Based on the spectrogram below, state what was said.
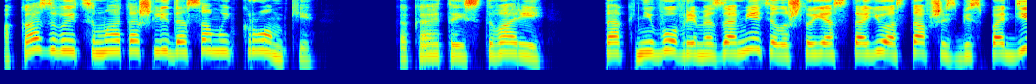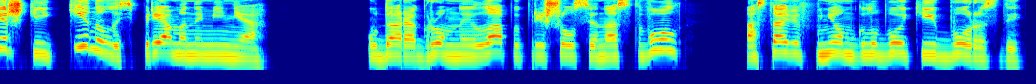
Оказывается, мы отошли до самой кромки. Какая-то из тварей так не вовремя заметила, что я стою, оставшись без поддержки, и кинулась прямо на меня. Удар огромной лапы пришелся на ствол, оставив в нем глубокие борозды.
